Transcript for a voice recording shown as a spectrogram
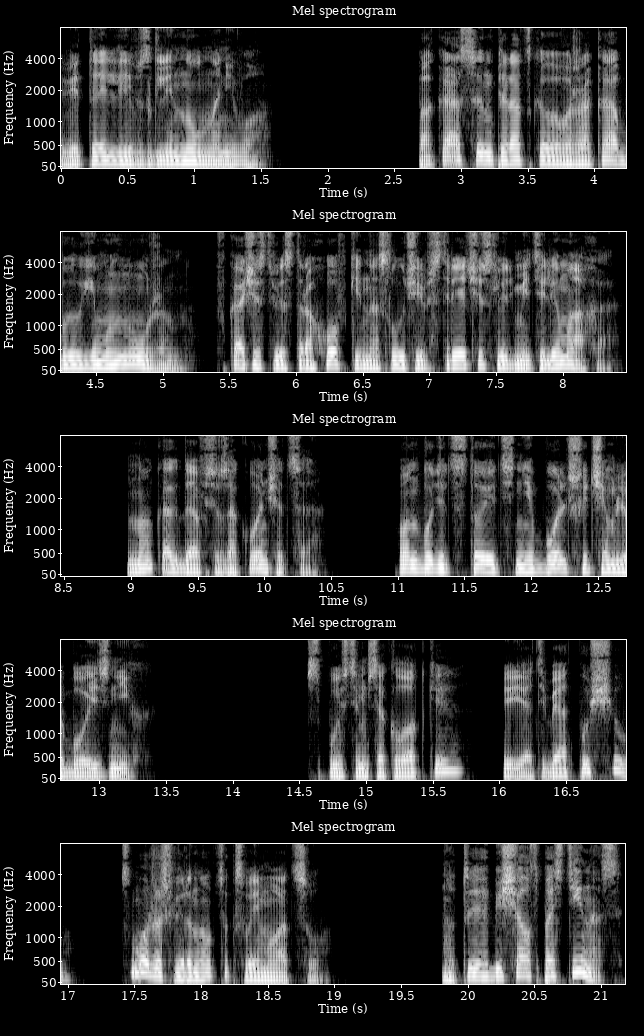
Вителли взглянул на него. Пока сын пиратского вожака был ему нужен, в качестве страховки на случай встречи с людьми Телемаха. Но когда все закончится, он будет стоить не больше, чем любой из них. Спустимся к лодке, и я тебя отпущу. Сможешь вернуться к своему отцу. Но ты обещал спасти нас,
